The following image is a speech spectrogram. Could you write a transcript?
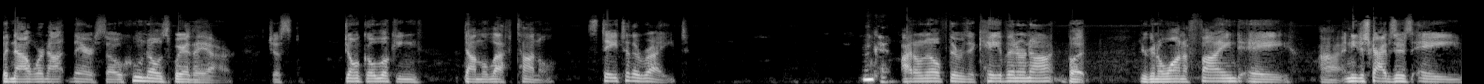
But now we're not there, so who knows where they are? Just don't go looking down the left tunnel. Stay to the right. Okay. I don't know if there was a cave in or not, but you're going to want to find a. Uh, and he describes there's a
